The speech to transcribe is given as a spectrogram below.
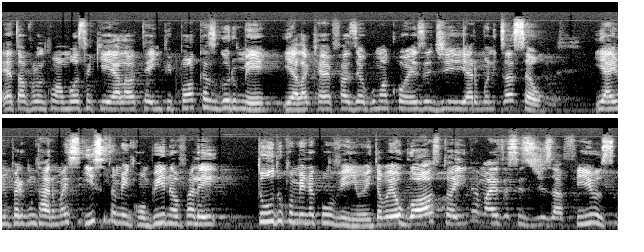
Eu estava falando com uma moça que ela tem pipocas gourmet e ela quer fazer alguma coisa de harmonização. E aí me perguntaram, mas isso também combina? Eu falei, tudo combina com vinho. Então eu gosto ainda mais desses desafios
